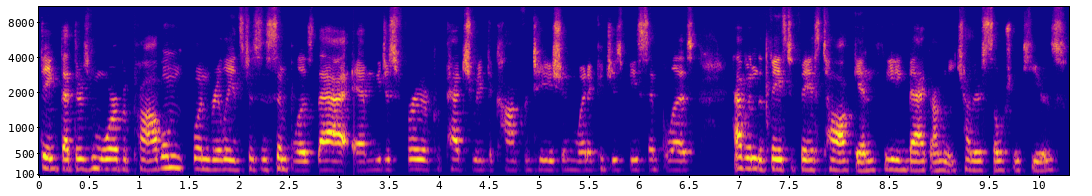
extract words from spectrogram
think that there's more of a problem when really it's just as simple as that. And we just further perpetuate the confrontation when it could just be simple as having the face-to-face talk and feeding back on each other's social cues.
